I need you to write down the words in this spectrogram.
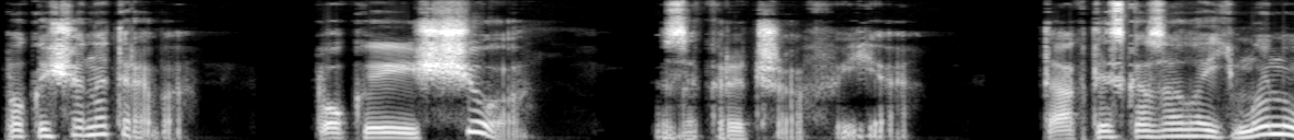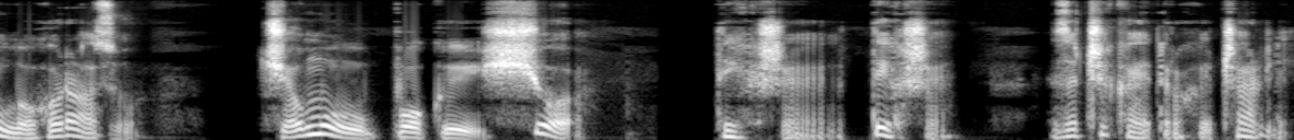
поки що не треба. Поки що? закричав я. Так ти сказала й минулого разу. Чому поки що? Тихше, тихше, зачекай трохи, Чарлі.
